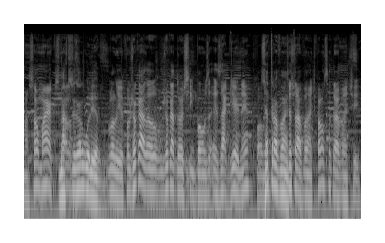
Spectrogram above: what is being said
Mas só o Marcos? Marcos é o goleiro. Goleiro. O jogador, jogador sim, bom, é zagueiro, né? Paulo? Centroavante. Centroavante. Fala um centroavante aí.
